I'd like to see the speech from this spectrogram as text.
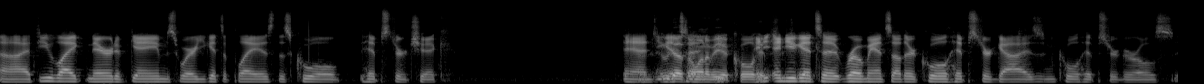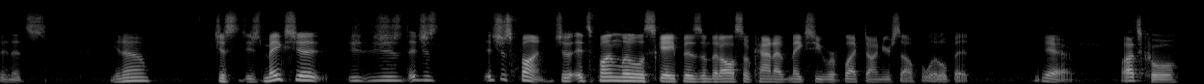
Uh, if you like narrative games where you get to play as this cool hipster chick, and you Who get doesn't to- wanna be a cool and, hipster and you get to romance other cool hipster guys and cool hipster girls, and it's you know, just just makes you just it just it's just fun. It's fun little escapism that also kind of makes you reflect on yourself a little bit. Yeah. Well, that's cool.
